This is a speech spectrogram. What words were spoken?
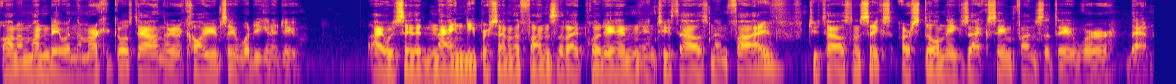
on a Monday when the market goes down, they're going to call you and say, What are you going to do? I would say that 90% of the funds that I put in in 2005, 2006 are still in the exact same funds that they were then.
